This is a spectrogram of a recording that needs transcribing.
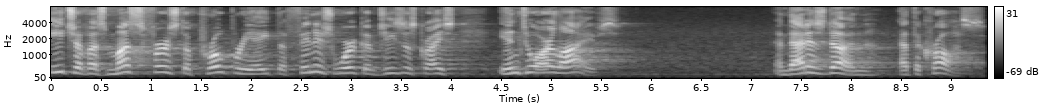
each of us must first appropriate the finished work of Jesus Christ into our lives. And that is done at the cross.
